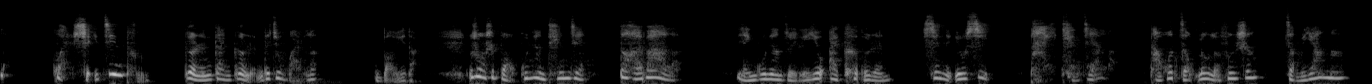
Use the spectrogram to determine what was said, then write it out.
了，管谁心疼，个人干个人的就完了。”宝玉道：“若是宝姑娘听见，倒还罢了。林姑娘嘴里又爱刻薄人，心里又细，她也听见了，倘或走漏了风声，怎么样呢？”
